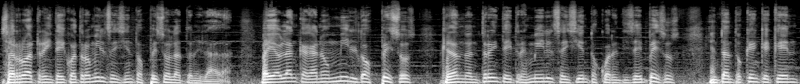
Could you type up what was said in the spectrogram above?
cerró a 34.600 pesos la tonelada. Bahía Blanca ganó 1.002 pesos, quedando en 33.646 pesos, en tanto que en Quequén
